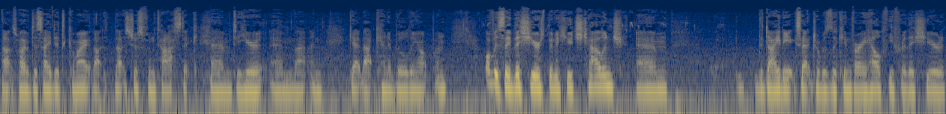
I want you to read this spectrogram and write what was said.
that's why I've decided to come out. That that's just fantastic um, to hear um, that and get that kind of building up. And obviously, this year's been a huge challenge. Um, the diary, etc., was looking very healthy for this year, and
